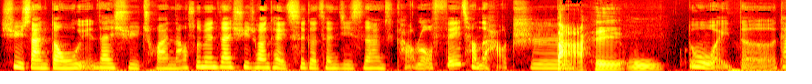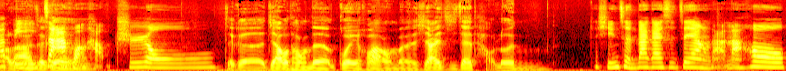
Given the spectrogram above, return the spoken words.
旭山动物园，在旭川，然后顺便在旭川可以吃个成吉思汗烤肉，非常的好吃。大黑屋对的，它比札幌好吃哦。这个交通的规划，我们下一集再讨论。行程大概是这样啦，然后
